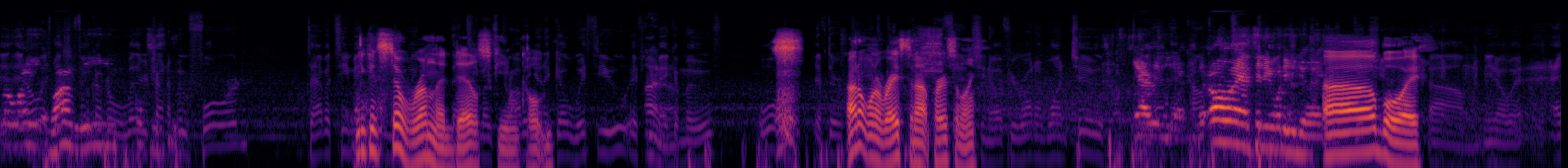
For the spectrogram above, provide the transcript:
Yeah, it Why makes you feel leave? comfortable whether you're trying to move forward, to have a teammate. You can still run the that Dell scheme, Colton. go with you if I make know. a move, if I don't want to race tonight personally. you know, if you're running one two. Yeah, really. Oh, Anthony, what are you doing? Oh boy, Um, you know, at, at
